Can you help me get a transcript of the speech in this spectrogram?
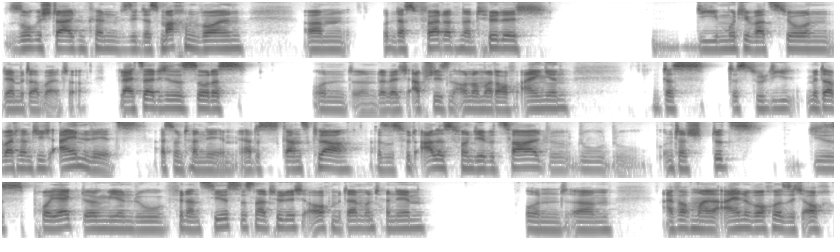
so gestalten können, wie sie das machen wollen. Ähm, und das fördert natürlich die Motivation der Mitarbeiter. Gleichzeitig ist es so, dass, und, und da werde ich abschließend auch nochmal darauf eingehen, dass, dass du die Mitarbeiter natürlich einlädst als Unternehmen. Ja, das ist ganz klar. Also es wird alles von dir bezahlt. Du, du, du unterstützt dieses Projekt irgendwie und du finanzierst es natürlich auch mit deinem Unternehmen. Und ähm, einfach mal eine Woche sich auch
